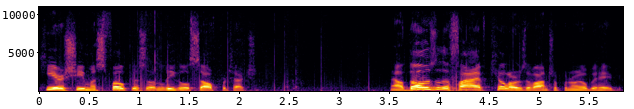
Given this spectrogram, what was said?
he or she must focus on legal self-protection. Now those are the five killers of entrepreneurial behavior.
